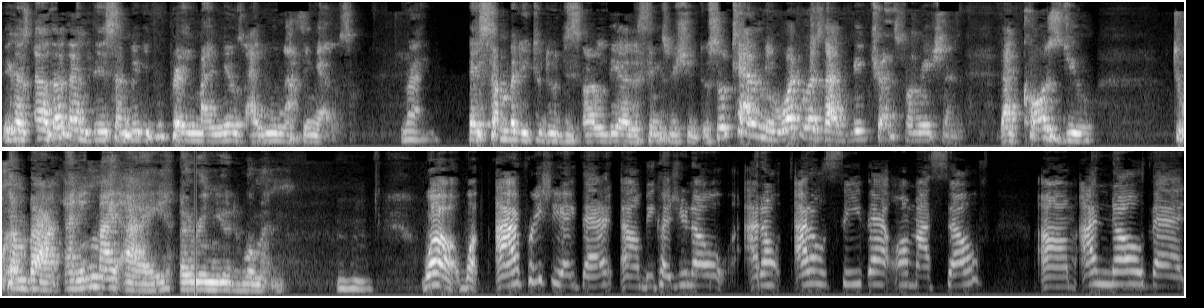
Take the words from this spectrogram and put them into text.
Because other than this, I'm really preparing my meals. I do nothing else. Right there's somebody to do this, all the other things we should do. So tell me, what was that big transformation that caused you to come back and, in my eye, a renewed woman? Mm-hmm. Well, well, I appreciate that um, because you know I don't I don't see that on myself. Um, I know that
